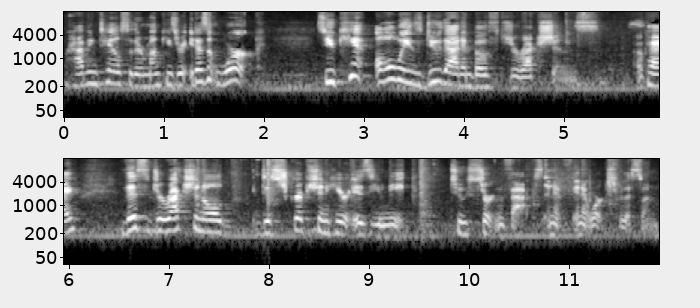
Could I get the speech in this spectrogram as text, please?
we're having tails, so they're monkeys. It doesn't work. So you can't always do that in both directions, okay? This directional description here is unique to certain facts, and it, and it works for this one.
